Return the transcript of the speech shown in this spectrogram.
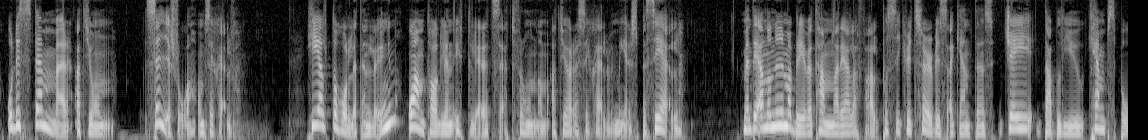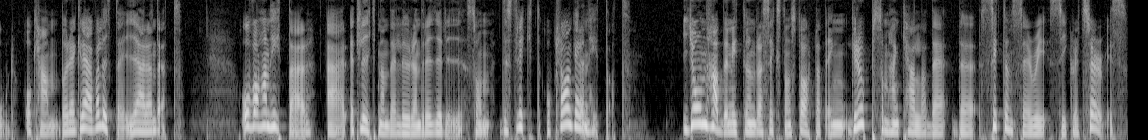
Och det stämmer att John säger så om sig själv. Helt och hållet en lögn och antagligen ytterligare ett sätt för honom att göra sig själv mer speciell. Men det anonyma brevet hamnar i alla fall på Secret Service-agentens J.W. Kemps bord och han börjar gräva lite i ärendet. Och vad han hittar är ett liknande lurendrejeri som distriktåklagaren hittat. John hade 1916 startat en grupp som han kallade The Citizenry Secret Service.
